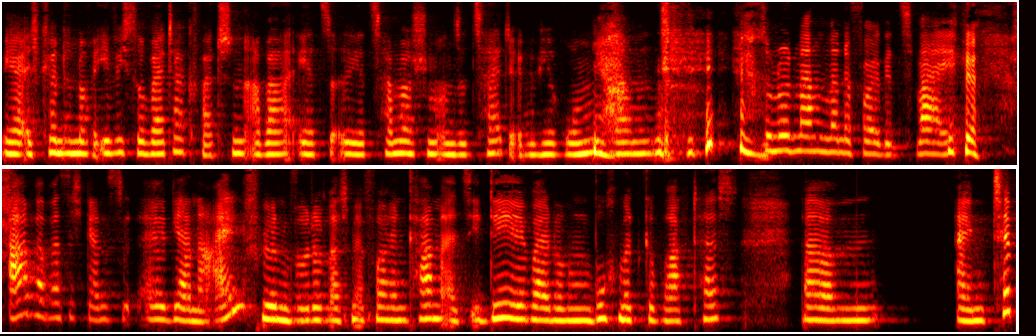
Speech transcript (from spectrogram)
Ja, ich könnte noch ewig so weiter quatschen, aber jetzt, jetzt haben wir schon unsere Zeit irgendwie rum. Ja. Ähm, zur Not machen wir eine Folge zwei. Ja. Aber was ich ganz äh, gerne einführen würde, was mir vorhin kam als Idee, weil du ein Buch mitgebracht hast, ähm, ein Tipp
